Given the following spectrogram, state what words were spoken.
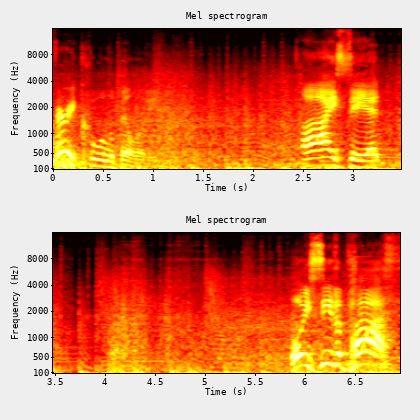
very cool ability. I see it. Oh, you see the path!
